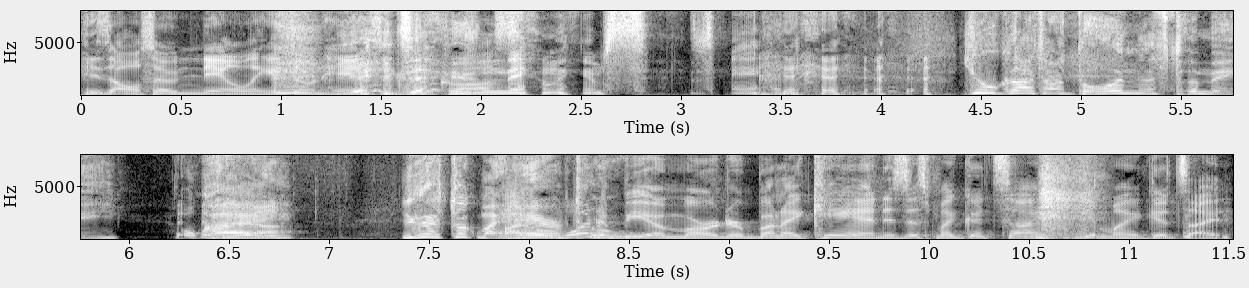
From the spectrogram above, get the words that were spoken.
he's also nailing his own hands Yeah, exactly. He's nailing his you guys are doing this to me, okay? Yeah. You guys took my I hair don't want to be a martyr, but I can. Is this my good side? Get my good side.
